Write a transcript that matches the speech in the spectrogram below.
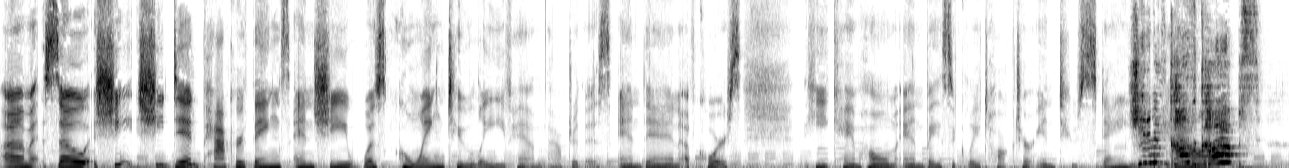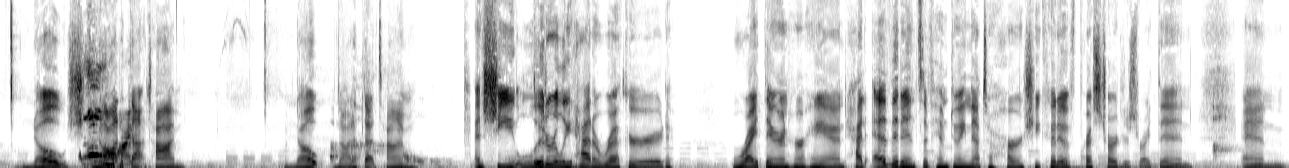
um so she she did pack her things and she was going to leave him after this and then of course he came home and basically talked her into staying. She didn't call the cops. No, she, Oh not my- at that time. Nope, not at that time. And she literally had a record right there in her hand, had evidence of him doing that to her. She could have pressed charges right then. And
